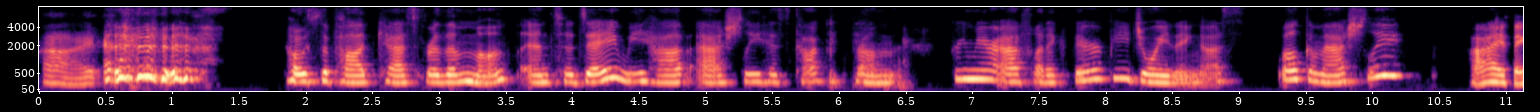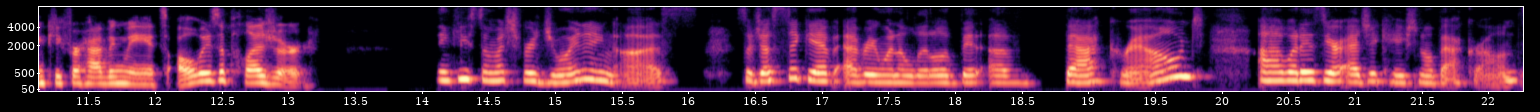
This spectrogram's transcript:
Hi. host a podcast for the month. And today we have Ashley Hiscock from Premier Athletic Therapy joining us. Welcome, Ashley. Hi, thank you for having me. It's always a pleasure. Thank you so much for joining us. So, just to give everyone a little bit of background, uh, what is your educational background?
